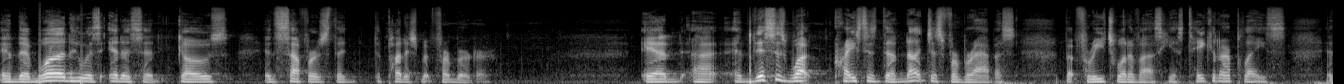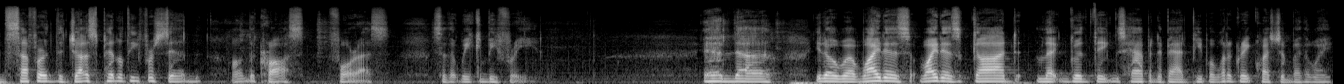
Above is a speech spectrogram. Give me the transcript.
and the one who is innocent goes and suffers the, the punishment for murder. And, uh, and this is what Christ has done, not just for Barabbas, but for each one of us. He has taken our place and suffered the just penalty for sin on the cross for us so that we can be free. And uh, you know, uh, why does why does God let good things happen to bad people? What a great question, by the way.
